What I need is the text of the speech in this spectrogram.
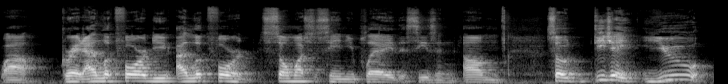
Wow, great! I look forward to you. I look forward so much to seeing you play this season. Um, so DJ, you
